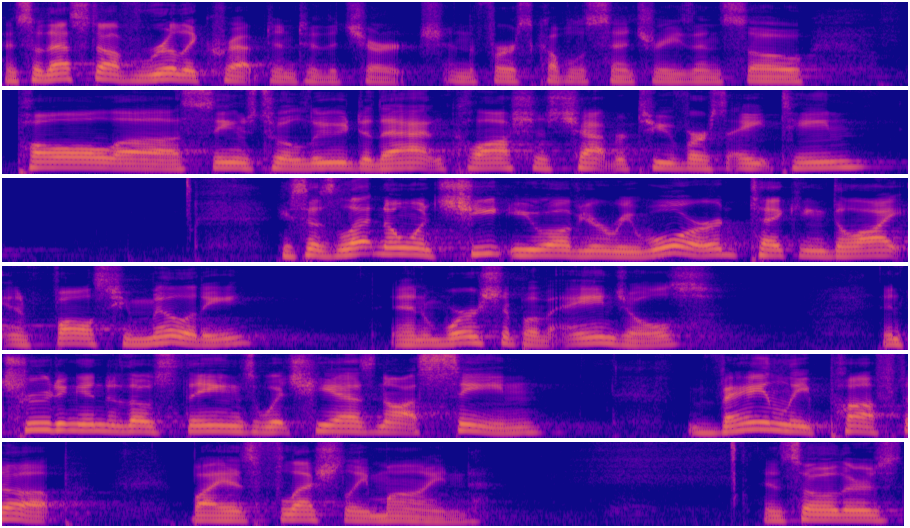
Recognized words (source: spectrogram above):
And so that stuff really crept into the church in the first couple of centuries. And so Paul uh, seems to allude to that in Colossians chapter 2, verse 18. He says, Let no one cheat you of your reward, taking delight in false humility and worship of angels, intruding into those things which he has not seen, vainly puffed up by his fleshly mind. And so there's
